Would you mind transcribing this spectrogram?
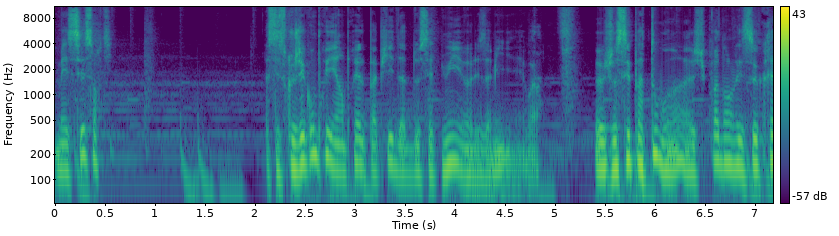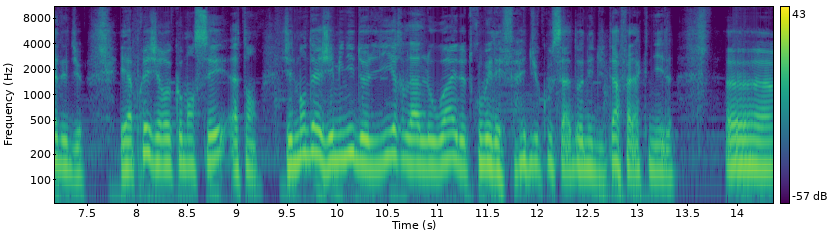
mais c'est sorti. C'est ce que j'ai compris. Hein. Après, le papier date de cette nuit, euh, les amis. Et voilà. Euh, je sais pas tout. Hein. Je suis pas dans les secrets des dieux. Et après, j'ai recommencé. Attends, j'ai demandé à Gemini de lire la loi et de trouver les failles. Du coup, ça a donné du taf à la CNIL. Euh,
